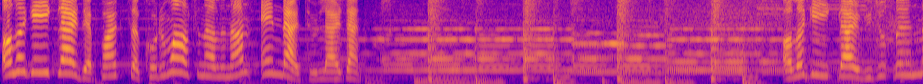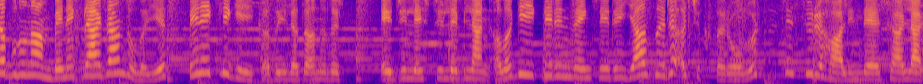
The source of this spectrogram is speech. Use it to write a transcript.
Alageyikler de parkta koruma altına alınan ender türlerden. Alageyikler vücutlarında bulunan beneklerden dolayı benekli geyik adıyla da anılır. Evcilleştirilebilen alageyiklerin renkleri yazları açık sarı olur ve sürü halinde yaşarlar.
